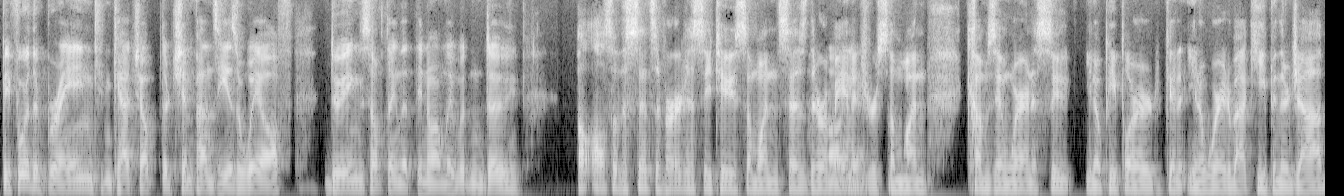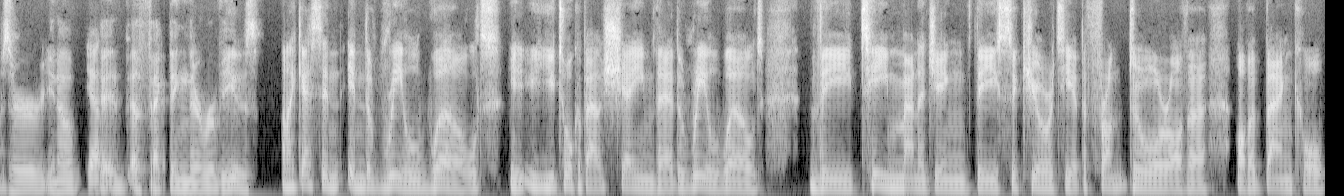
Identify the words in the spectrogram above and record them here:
before their brain can catch up, their chimpanzee is a way off doing something that they normally wouldn't do. Also, the sense of urgency too. Someone says they're a oh, manager. Yeah. Someone comes in wearing a suit. You know, people are gonna, you know, worried about keeping their jobs or you know, yeah. affecting their reviews. And I guess in, in the real world, you, you, talk about shame there. The real world, the team managing the security at the front door of a of a bank or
